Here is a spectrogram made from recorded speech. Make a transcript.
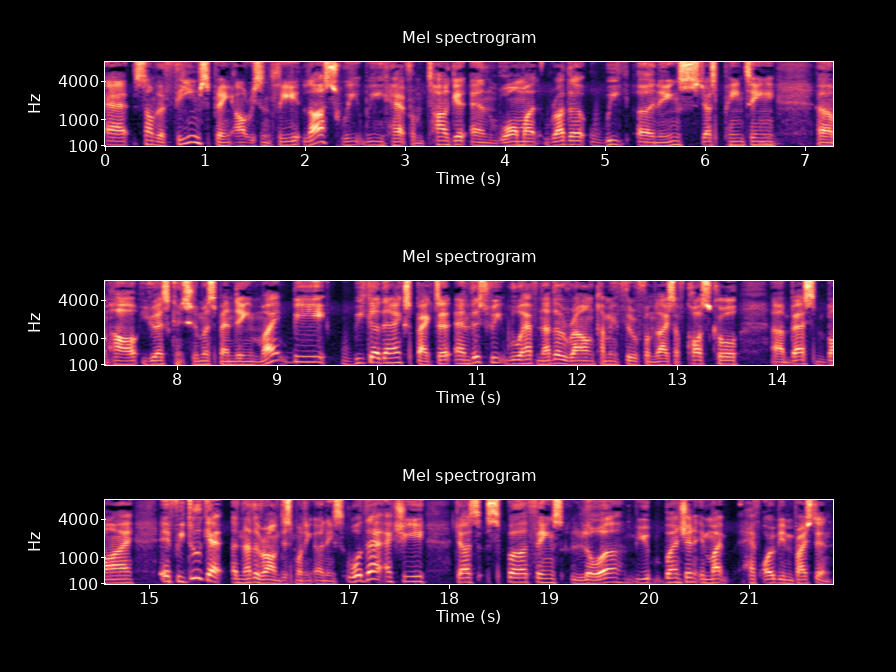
at some of the themes playing out recently, last week we had from Target and Walmart rather weak earnings, just painting um, how U.S. consumer spending might be weaker than expected. And this week we'll have another round coming through from the likes of Costco, uh, Best Buy. If we do get another round this morning earnings, will that actually just spur things lower? You mentioned it might have already been priced in.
